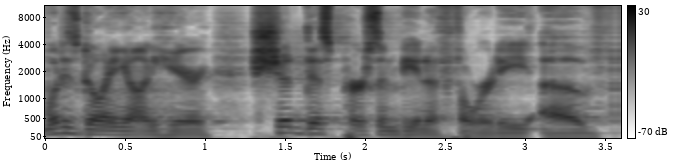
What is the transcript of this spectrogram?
What is going on here? Should this person be an authority of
